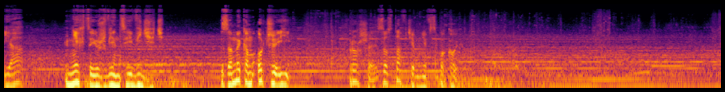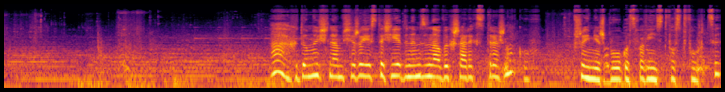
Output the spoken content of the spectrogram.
Ja nie chcę już więcej widzieć. Zamykam oczy i. Proszę, zostawcie mnie w spokoju. Ach, domyślam się, że jesteś jednym z nowych szarych strażników. Przyjmiesz błogosławieństwo Stwórcy?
